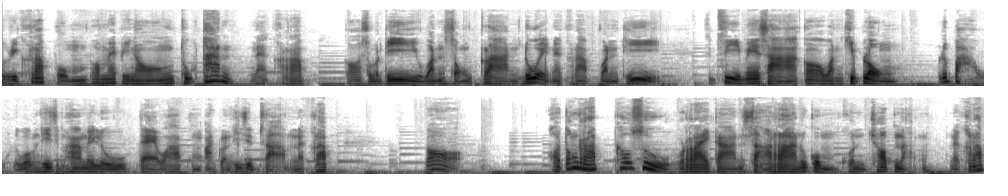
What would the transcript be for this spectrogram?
สวัสดีครับผมพ่อแม่พี่น้องทุกท่านนะครับ ก็สวัสดีวันสงกรานด้วยนะครับ วันที่ 14 เมษาก็วันคลิปลงหรือเปล่า หรือว่าวันที่ 15 ไม่รู้ แต่ว่าผมอัดวันที่ 13 นะครับ ก็ขอต้อนรับเข้าสู่รายการสารานุกรมคนชอบหนังนะครับ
